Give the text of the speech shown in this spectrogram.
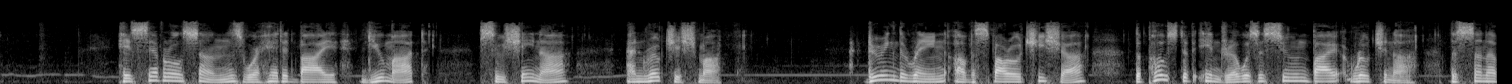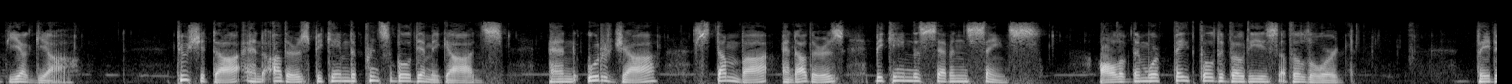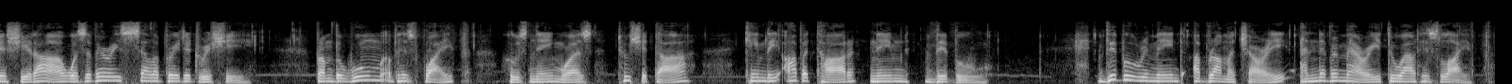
His several sons were headed by Dyumat, Sushena, and Rochishmat. During the reign of Svarochisha, the post of Indra was assumed by Rochana, the son of Yagya. Tushita and others became the principal demigods, and Urja, Stamba, and others became the seven saints. All of them were faithful devotees of the Lord. Vedashira was a very celebrated rishi. From the womb of his wife, whose name was Tushita, came the avatar named Vibhu. Vibhu remained a brahmachari and never married throughout his life.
